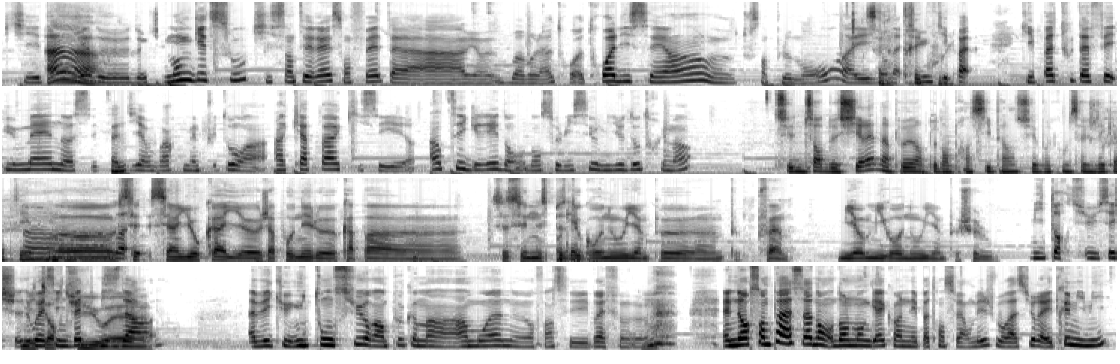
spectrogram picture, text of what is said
qui est un Ah. manga de, de Mangetsu qui s'intéresse en fait à, euh, bah voilà, trois, trois lycéens, euh, tout simplement. Et il y en a une qui cool. est pas qui est pas tout à fait humaine, c'est-à-dire voire même plutôt un, un kappa qui s'est intégré dans, dans ce lycée au milieu d'autres humains. C'est une sorte de sirène un peu, un peu dans le principe. Hein. C'est comme ça que je l'ai capté. Euh, c'est- un yokai euh, japonais, le kappa. euh, c'est une espèce de grenouille un peu, un peu enfin, mi-homme, mi-grenouille, un peu chelou. mi-tortue. C'est ouais, une bête bizarre. ouais. Avec une tonsure un peu comme un, un moine. euh, Enfin, c'est. Bref. euh, Mm. elle ne ressemble pas à ça dans, dans le manga quand elle n'est pas transformée, je vous rassure. Elle est très mimi.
